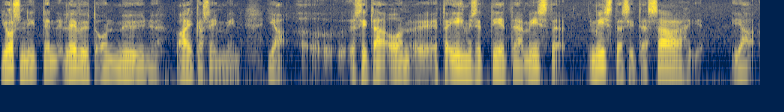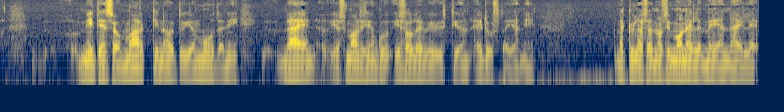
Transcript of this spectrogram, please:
jos niiden levyt on myynyt aikaisemmin ja sitä on, että ihmiset tietää mistä, mistä sitä saa ja miten se on markkinoitu ja muuta, niin mä en, jos mä olisin jonkun ison levyyhtiön edustaja, niin mä kyllä sanoisin monelle meidän näille,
